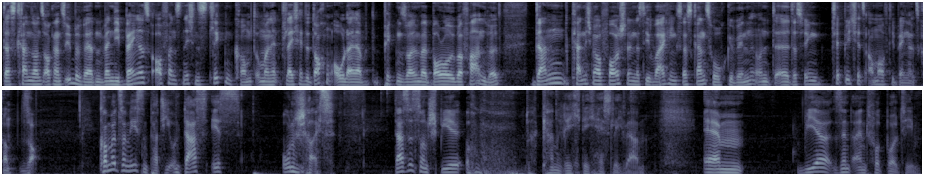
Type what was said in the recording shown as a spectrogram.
Das kann sonst auch ganz übel werden. Wenn die Bengals Offense nicht ins Klicken kommt und man vielleicht hätte doch einen O-Liner picken sollen, weil Borrow überfahren wird, dann kann ich mir auch vorstellen, dass die Vikings das ganz hoch gewinnen. Und äh, deswegen tippe ich jetzt auch mal auf die Bengals. Komm. So, Kommen wir zur nächsten Partie und das ist, ohne Scheiß, das ist so ein Spiel, oh, das kann richtig hässlich werden. Ähm, wir sind ein Footballteam.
